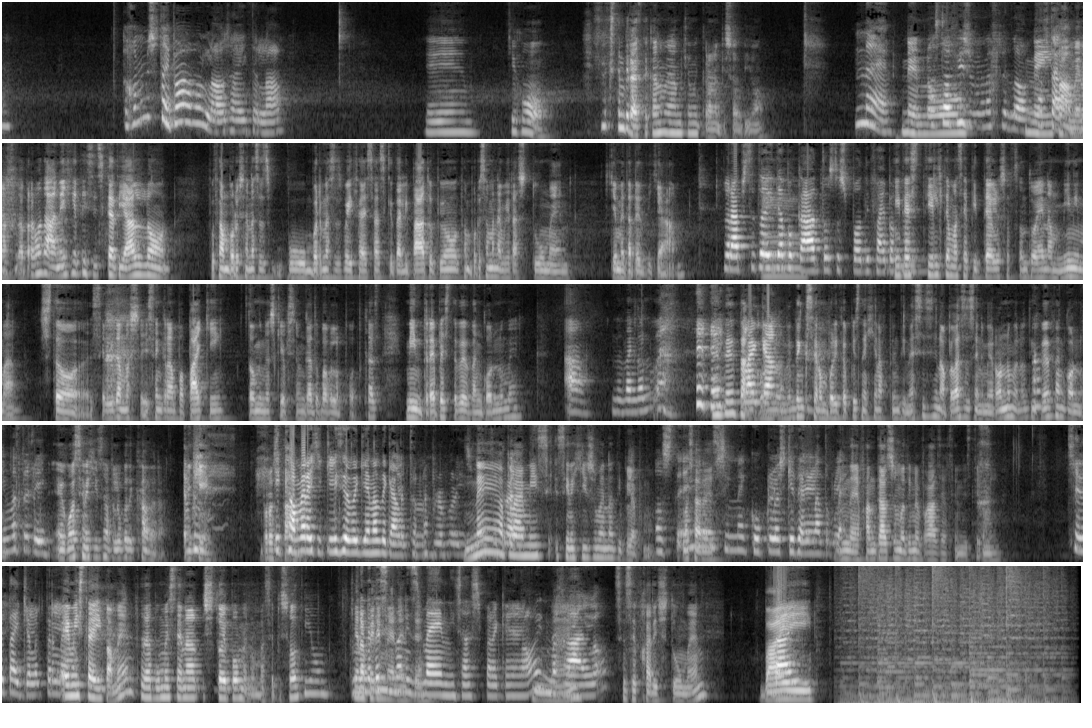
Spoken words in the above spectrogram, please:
Εγώ νομίζω τα είπα όλα όσα ήθελα. Ε, κι εγώ. Εντάξει, δεν πειράζει, θα κάνουμε ένα πιο μικρό επεισόδιο. Ναι. Ναι, ενώ... Ας το αφήσουμε μέχρι εδώ. Ναι, Αυτά είπαμε έχουμε. αυτά τα πράγματα. Αν έχετε εσείς κάτι άλλο που, θα μπορούσε να σας, που μπορεί να σας βοηθάει εσάς και τα λοιπά, το οποίο θα μπορούσαμε να μοιραστούμε και με τα παιδιά. Γράψτε το είτε Ε, από κάτω στο Spotify. που Είτε έχουμε- στείλτε μας επιτέλους αυτό το ένα μήνυμα στο σελίδα μας στο Instagram παπάκι, το μήνο σκέψεων κάτω παύλα podcast. Μην τρέπεστε, δεν δαγκώνουμε. Α, δεν δαγκώνουμε. Ε, δεν Πλάκα δαγκώνουμε. κάνω. δεν ξέρω, μπορεί κάποιος να έχει αυτή την αίσθηση, να απλά σας ενημερώνουμε ότι δεν δαγκώνουμε. Είμαστε γλυκοί. Εγώ συνεχίζω να βλέπω την κάμερα. Εκεί. Μπροστά. Η κάμερα έχει κλείσει εδώ και ένα δεκάλεπτο να προχωρήσουμε. Ναι, απλά εμείς συνεχίζουμε να τη βλέπουμε. Ο Μας Στέλιος αρέσει. είναι κούκλος και θέλει να το βλέπει. Ναι, φαντάζομαι ότι με βγάζει αυτή τη στιγμή. Χαιρετάει κιόλας, τρελαίνω. Εμείς τα είπαμε, θα τα πούμε σε ένα, στο επόμενο μας επεισόδιο. Και να Μείνετε περιμένετε. συντονισμένοι σας παρακαλώ, είναι Ναι. μεγάλο. Σας ευχαριστούμε. Bye. Bye.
